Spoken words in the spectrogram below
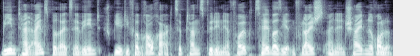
wie in Teil 1 bereits erwähnt, spielt die Verbraucherakzeptanz für den Erfolg zellbasierten Fleischs eine entscheidende Rolle.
